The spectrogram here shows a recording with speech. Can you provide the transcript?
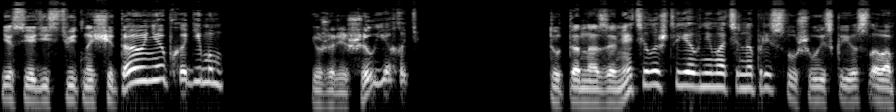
если я действительно считаю необходимым, и уже решил ехать. Тут она заметила, что я внимательно прислушиваюсь к ее словам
